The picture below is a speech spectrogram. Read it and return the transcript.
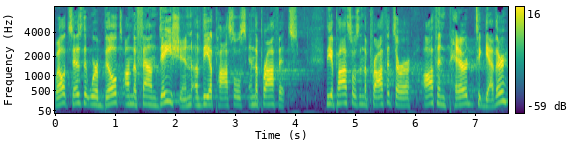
Well, it says that we're built on the foundation of the apostles and the prophets. The apostles and the prophets are often paired together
